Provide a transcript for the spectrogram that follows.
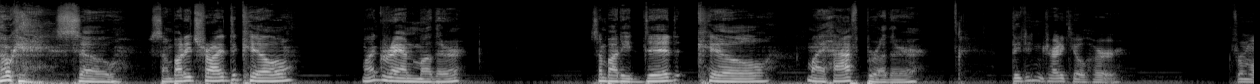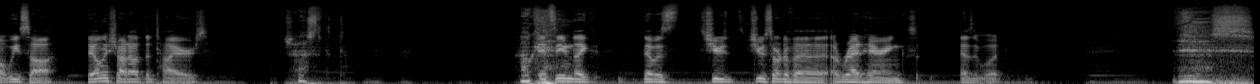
okay, so somebody tried to kill my grandmother. Somebody did kill my half brother. They didn't try to kill her. From what we saw, they only shot out the tires. Just okay. It seemed like that was she was she was sort of a, a red herring, as it would. This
